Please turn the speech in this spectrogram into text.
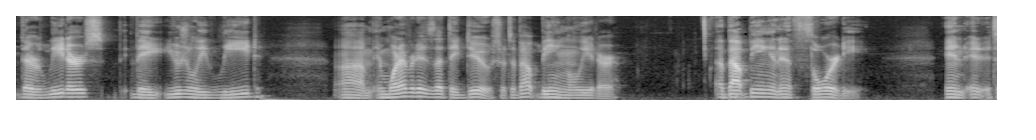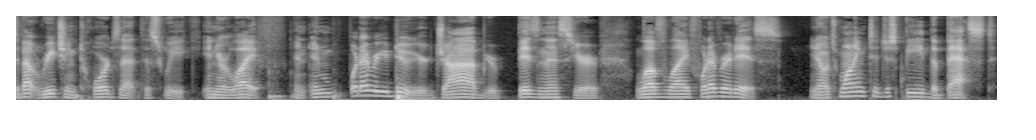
they're leaders. They usually lead um, in whatever it is that they do. So it's about being a leader about being an authority. And it's about reaching towards that this week in your life and, and whatever you do your job, your business, your love life, whatever it is. You know, it's wanting to just be the best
